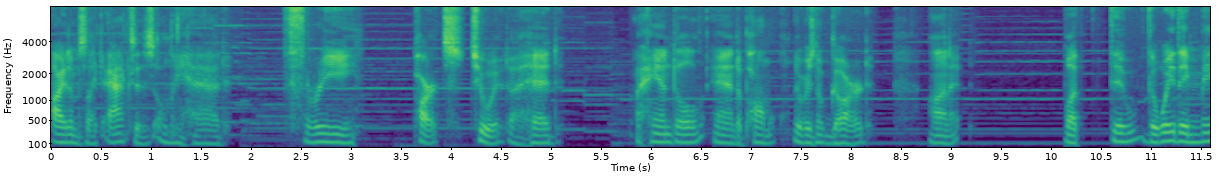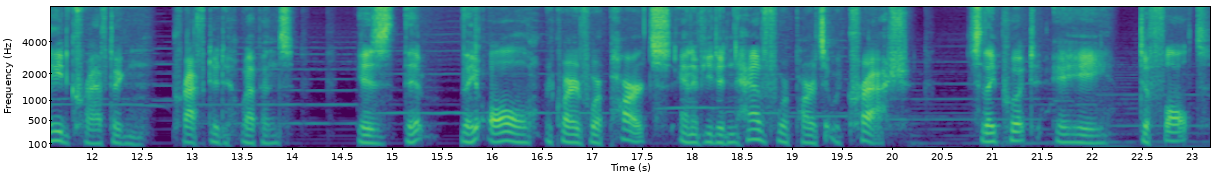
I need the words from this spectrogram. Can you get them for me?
items like axes only had three parts to it a head, a handle, and a pommel. There was no guard on it. The, the way they made crafting crafted weapons is that they all required four parts, and if you didn't have four parts, it would crash. So they put a default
